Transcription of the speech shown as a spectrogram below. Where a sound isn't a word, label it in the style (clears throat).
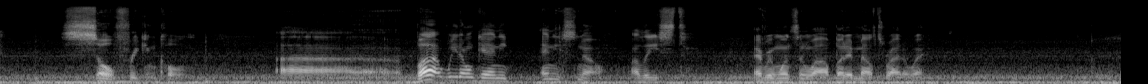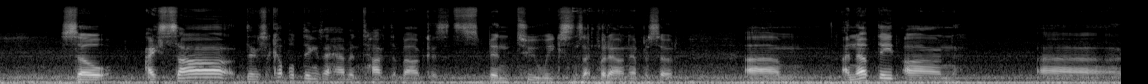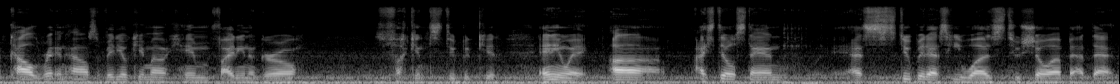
so freaking cold. Uh, but we don't get any any snow, at least every once in a while. But it melts right away. So I saw there's a couple things I haven't talked about because it's been two weeks since I put out an episode. Um, an update on uh, Kyle Rittenhouse. A video came out him fighting a girl. Fucking stupid kid. Anyway, uh, I still stand as stupid as he was to show up at that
